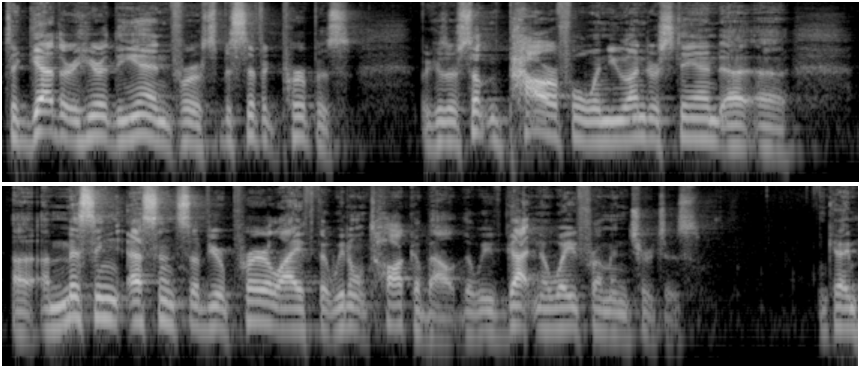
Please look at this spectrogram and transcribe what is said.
together here at the end for a specific purpose. Because there's something powerful when you understand a, a, a missing essence of your prayer life that we don't talk about, that we've gotten away from in churches. Okay?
